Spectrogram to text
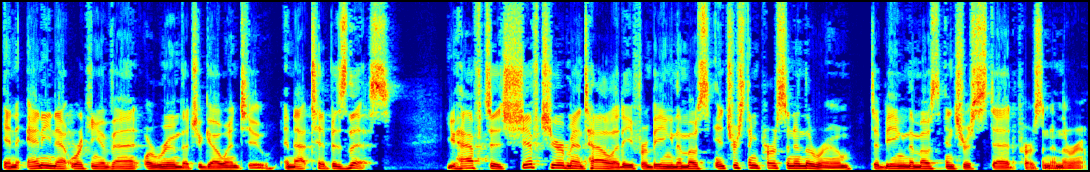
in any networking event or room that you go into. And that tip is this you have to shift your mentality from being the most interesting person in the room to being the most interested person in the room.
